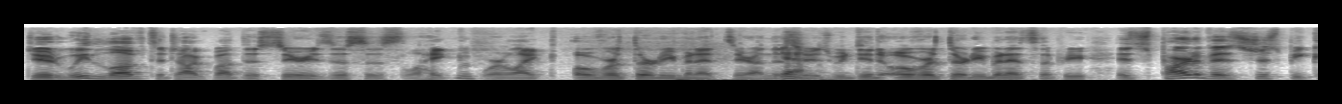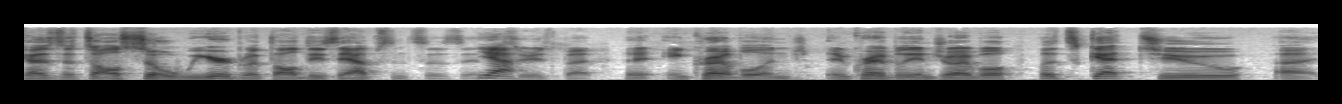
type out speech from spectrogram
Dude, we love to talk about this series. This is like we're like over thirty minutes here on this Yeah. series. We did over thirty minutes of the pre. It's part of it's just because it's all so weird with all these absences in Yeah. the series, but uh, incredible and incredibly enjoyable. Let's get to uh,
